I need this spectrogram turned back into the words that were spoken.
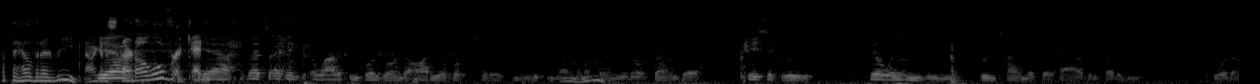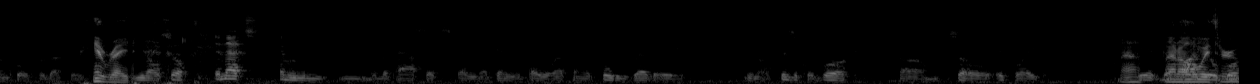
what the hell did I read? Now I got to Yeah. start all over again. Yeah, that's. I think a lot of people are going to audiobooks for their commute and that kind Mm-hmm. of thing. You know, trying to basically fill in the free time that they have and try to be quote unquote productive. Yeah, right. You know, so and that's. I mean, in, the past, that's. I mean, I can't even tell you last time I fully read a, you know, physical book. Um, so it's like Well, it, the not all the way through.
